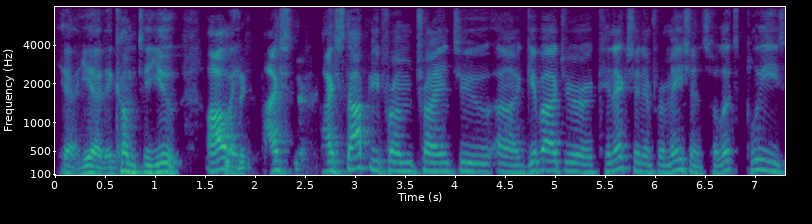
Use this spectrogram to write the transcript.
yeah, yeah, they come to you, Ollie. I I stopped you from trying to uh, give out your connection information, so let's please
